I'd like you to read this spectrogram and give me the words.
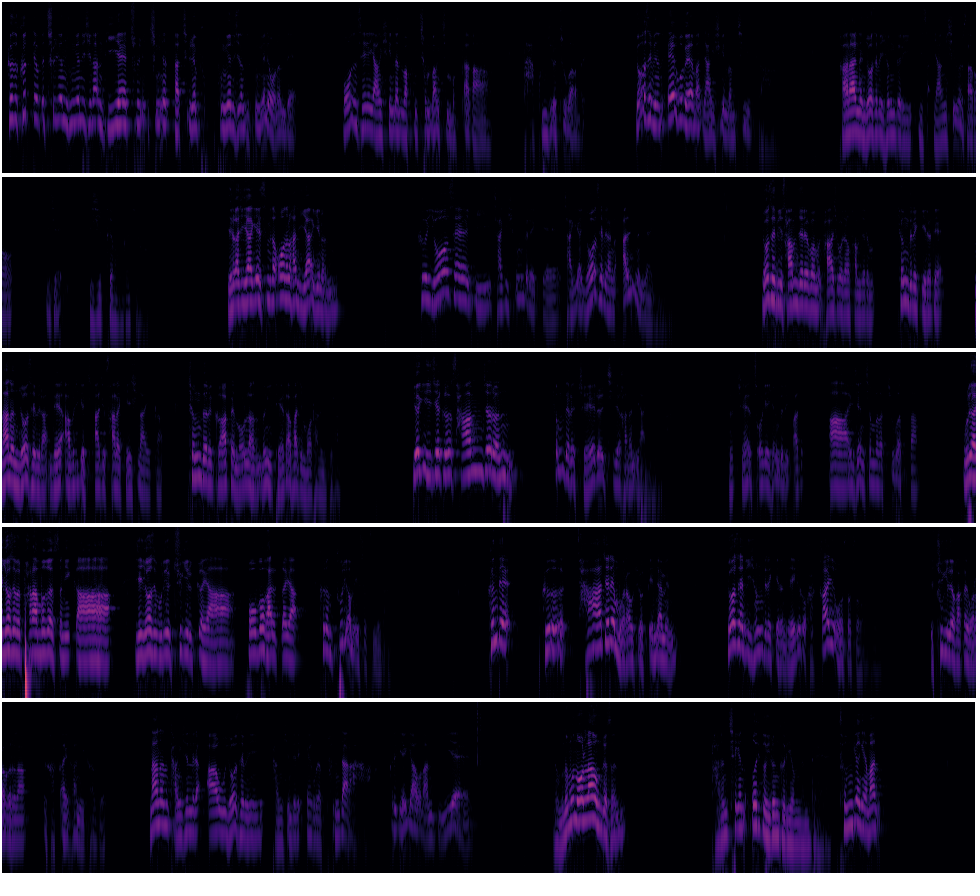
그래서 그때부터 7년 흉년이 지난 뒤에 7년, 아, 7년 풍년이 지난 뒤 흉년이 오는데 온 세계 양식 있는 막 흥청망청 먹다가 다 굶주려 죽어가는데 요셉이는 애굽에만 양식이 넘치니까 가나에 있는 요셉의 형들이 양식을 사러 이제 이집트에 온 거죠. 여러 가지 이야기했습니다. 오늘 한 이야기는 그 요셉이 자기 형들에게 자기가 요셉이라는 걸 알리는 이야기예요. 요셉이 3절에 보면 45장 3절에 보면 형들에게 이르되 나는 요셉이라 내 아버지께 아직 살아 계시나이까 형들을 그 앞에 놀라서 능히 대답하지 못하는지라. 여기 이제 그 3절은 형들의 죄를 지적하는 이야기입니다. 그죄 속에 형들이 빠져 아 이젠 전부 다 죽었다. 우리가 요셉을 팔아먹었으니까 이제 요셉 우리를 죽일 거야. 보복할 거야. 그런 두려움이 있었습니다. 근데 그 4절에 뭐라고 기록됐냐면 요셉이 형들에게서 내게로 가까이 오소서. 죽이려 가까이 오라 그러나? 가까이 가니 가로되 나는 당신들의 아우 요셉이니 당신들이 애굽의 판자라. 그렇게 얘기하고 난 뒤에 너무너무 놀라운 것은 다른 책엔 어디도 이런 글이 없는데 성경에만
